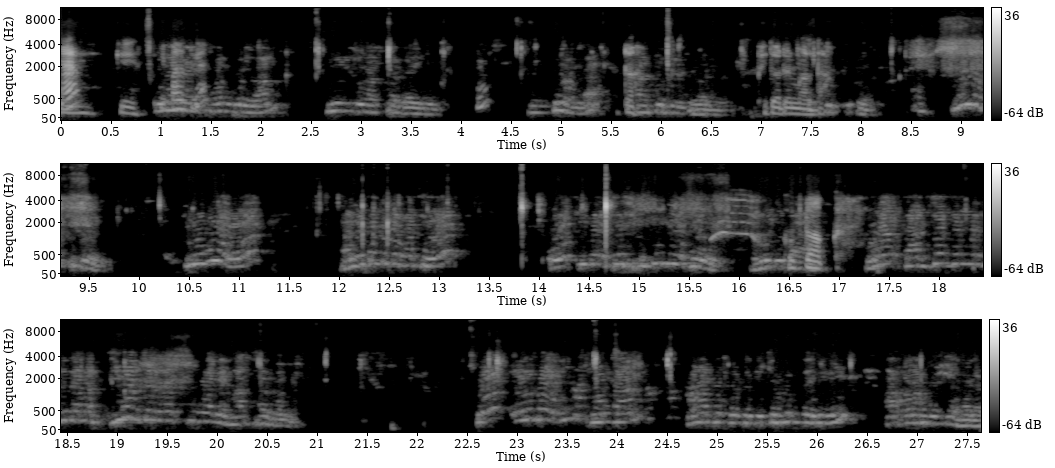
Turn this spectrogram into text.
হ্যাঁ? কি? ভিতরের মালটা। খুব টক। এখানে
